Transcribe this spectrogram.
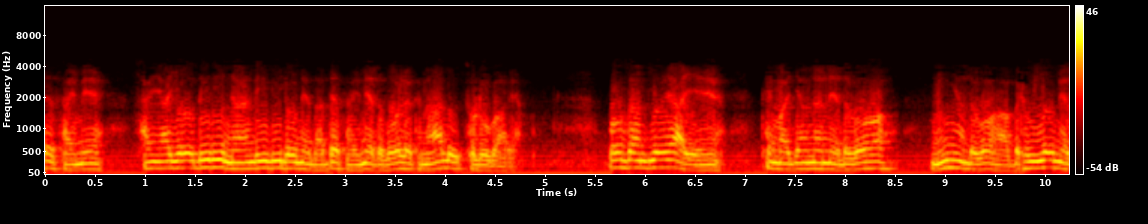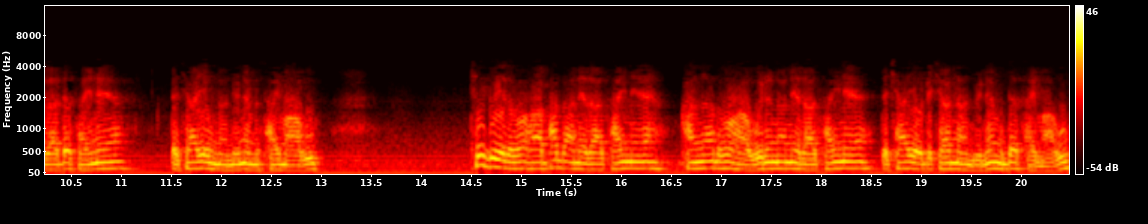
သက်ဆိုင်ပဲဆိုင်ရာယုတ်အသီးသီးနံအသီးသီးတို့နဲ့သာသက်ဆိုင်တဲ့သဘောလက္ခဏာလို့ဆိုလိုပါတယ်ပုံစံပြောရရင်ခေမကျမ်းတဲ့သဘော မိညာသဘောဟာပထဝီယုတ်နဲ့သာသက်ဆိုင်နေတခြားယုတ်နံတွေနဲ့မဆိုင်ပါဘူးထိတွေ့သဘောဟာဖတ်တာနဲ့သာဆိုင်နေခံစားသဘောဟာဝေဒနာနဲ့သာဆိုင်နေတခြားယုတ်တခြားနံတွေနဲ့မသက်ဆိုင်ပါဘူး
